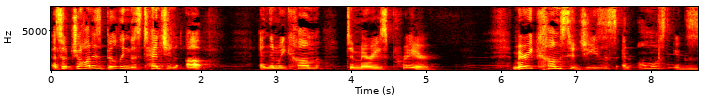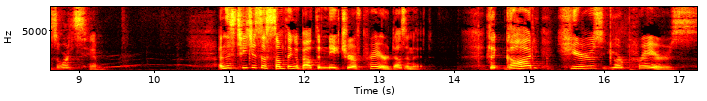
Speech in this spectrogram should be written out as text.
And so John is building this tension up. And then we come to Mary's prayer. Mary comes to Jesus and almost exhorts him. And this teaches us something about the nature of prayer, doesn't it? That God hears your prayers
